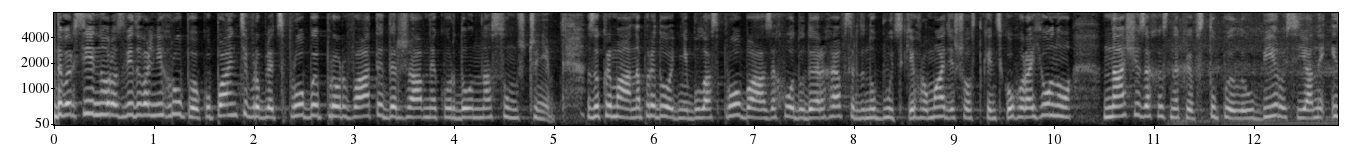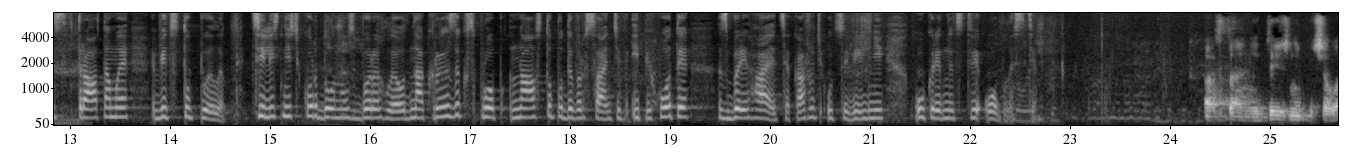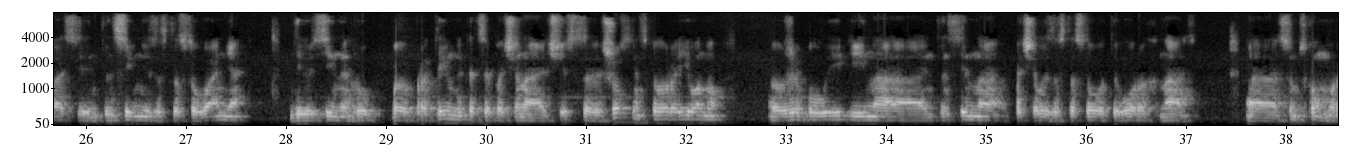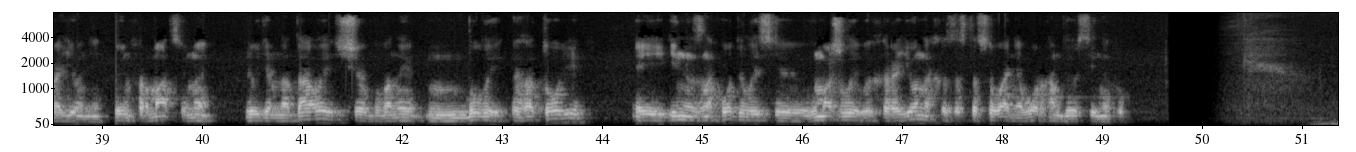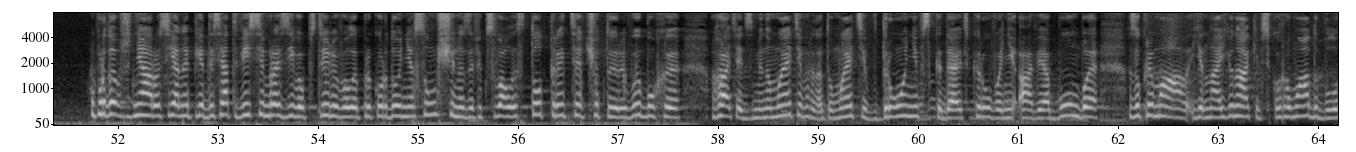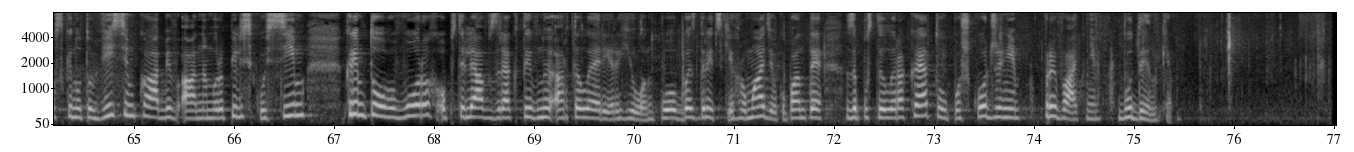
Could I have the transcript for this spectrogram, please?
Диверсійно-розвідувальні групи окупантів роблять спроби прорвати державний кордон на Сумщині. Зокрема, напередодні була спроба заходу ДРГ в Серединобудській громаді Шосткінського району. Наші захисники вступили у бій. Росіяни із втратами відступили. Цілісність кордону зберегли. Однак ризик спроб наступу диверсантів і піхоти зберігається, кажуть у цивільній у керівництві області. Останні тижні почалося інтенсивні застосування диверсійних груп противника. Це починаючи з Шосткінського району, вже були і на інтенсивно почали застосовувати ворог на е, Сумському районі. Ту інформацію ми людям надали, щоб вони були готові і, не знаходились в можливих районах застосування ворогам диверсійних груп. Упродовж дня росіяни 58 разів обстрілювали прикордоння Сумщини, зафіксували 134 вибухи, гатять з мінометів, гранатометів, дронів, скидають керовані авіабомби. Зокрема, на Юнаківську громаду було скинуто 8 кабів, а на Миропільську – 7. Крім того, ворог обстріляв з реактивної артилерії регіон. По Бездрицькій громаді окупанти запустили ракету, пошкоджені приватні будинки.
